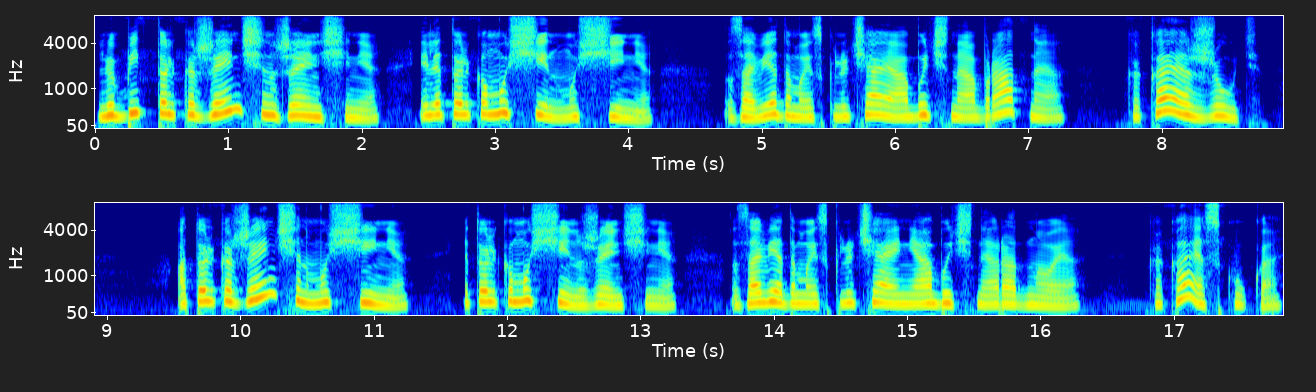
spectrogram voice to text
«Любить только женщин женщине или только мужчин мужчине, заведомо исключая обычное обратное – Какая жуть! А только женщин мужчине и только мужчин женщине, заведомо исключая необычное родное. Какая скука!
